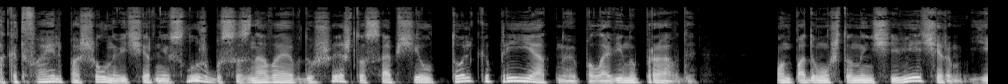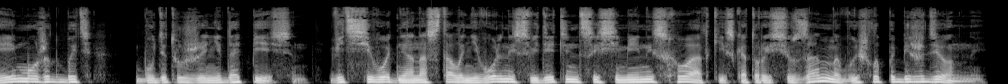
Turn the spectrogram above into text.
а Катфаэль пошел на вечернюю службу, сознавая в душе, что сообщил только приятную половину правды. Он подумал, что нынче вечером ей, может быть, будет уже не до песен. Ведь сегодня она стала невольной свидетельницей семейной схватки, из которой Сюзанна вышла побежденной.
